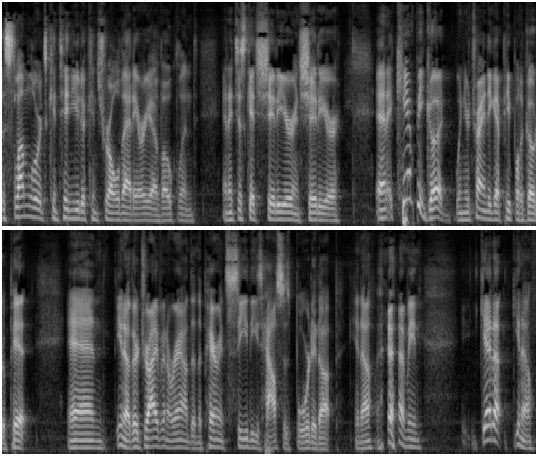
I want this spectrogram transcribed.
the slumlords continue to control that area of Oakland and it just gets shittier and shittier. And it can't be good when you're trying to get people to go to Pitt. And, you know, they're driving around and the parents see these houses boarded up, you know? I mean, get up, you know,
